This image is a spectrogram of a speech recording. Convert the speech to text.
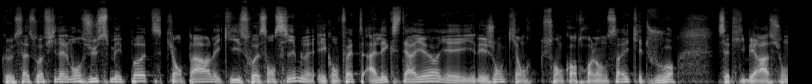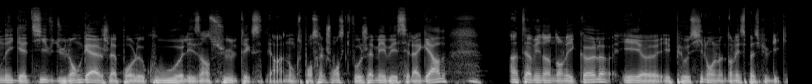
que ça soit finalement juste mes potes qui en parlent et qui y soient sensibles, et qu'en fait, à l'extérieur, il y, a des gens qui sont encore trop loin de ça et qui est toujours cette libération négative du langage, là pour le coup, les insultes, etc. Donc c'est pour ça que je pense qu'il faut jamais baisser la garde intervenant dans l'école et, euh, et, puis aussi dans, l'espace public.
